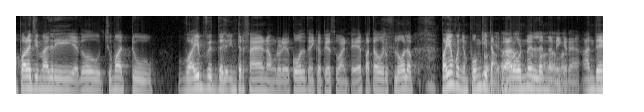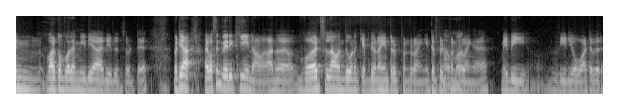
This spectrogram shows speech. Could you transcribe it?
அப்பாலஜி மாதிரி ஏதோ சும்மா to vibe with the inter fan அவங்களுடைய கோதை தனிக்க பேசுவான்ட்டு பார்த்தா ஒரு ஃப்ளோவில் பையன் கொஞ்சம் பொங்கிட்டான். வேற ஒன்றும் இல்லைன்னு நினைக்கிறேன். அண்ட் தென் வழக்கம் போல மீடியா அது இதுன்னு சொல்லிட்டு. But yeah I wasn't very keen அந்த வேர்ட்ஸ்லாம் வந்து உனக்கு எப்படி வேணா இன்டர்பிரட் பண்ணுறாங்க இன்டர்பிரட் பண்ணுறாங்க maybe video whatever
